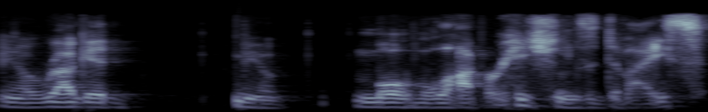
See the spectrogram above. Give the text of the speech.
you know, rugged, you know, mobile operations device.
